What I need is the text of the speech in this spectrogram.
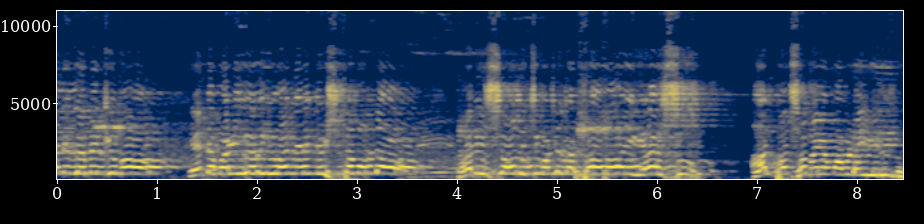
അനുഗമിക്കുമോ? എന്റെ വഴിയെറിയുവാൻ നിനക്ക് ഇഷ്ടമുണ്ടോ? പരിശോധിച്ചുകൊണ്ട് കർത്താവായ യേശു അല്പസമയം അവിടെ ഇരുന്നു.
